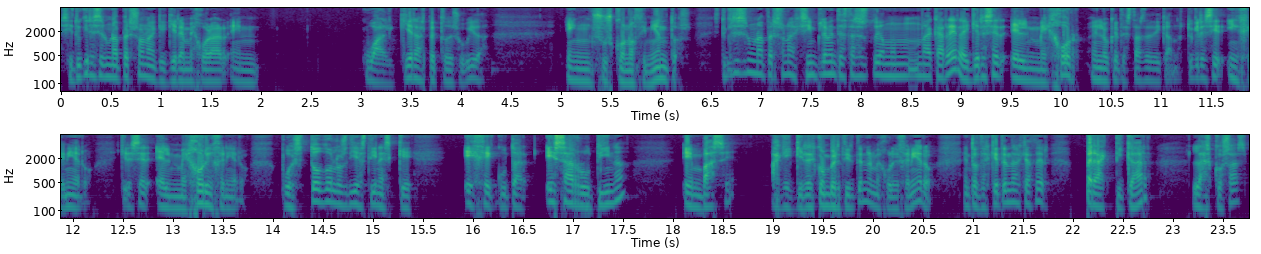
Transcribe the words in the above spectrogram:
Si tú quieres ser una persona que quiere mejorar en cualquier aspecto de su vida, en sus conocimientos. Si tú quieres ser una persona que simplemente estás estudiando una carrera y quieres ser el mejor en lo que te estás dedicando, tú quieres ser ingeniero, quieres ser el mejor ingeniero, pues todos los días tienes que ejecutar esa rutina en base a que quieres convertirte en el mejor ingeniero. Entonces, ¿qué tendrás que hacer? Practicar las cosas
